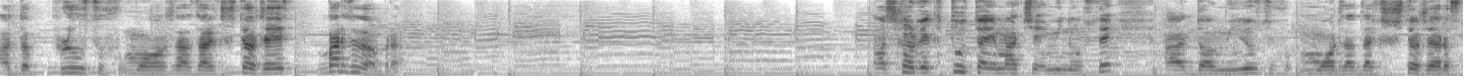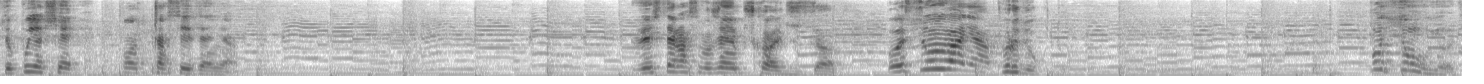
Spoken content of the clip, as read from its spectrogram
a do plusów można zaliczyć to, że jest bardzo dobra. Aczkolwiek tutaj macie minusy, a do minusów można zaliczyć to, że rozsypuje się podczas jedzenia. Więc teraz możemy przechodzić do podsumowania produktu. Podsumowując,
